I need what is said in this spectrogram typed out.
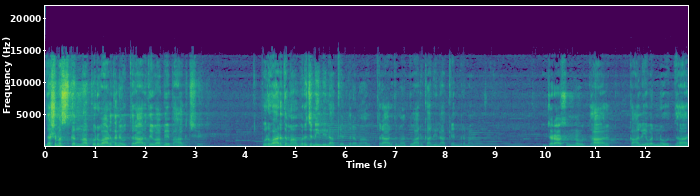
દશમ સ્કંદમાં પૂર્વાર્ધ અને ઉત્તરાર્ધ એવા બે ભાગ છે. પૂર્વાર્ધમાં વ્રજની લીલા કેન્દ્રમાં, ઉત્તરાર્ધમાં દ્વારકા લીલા કેન્દ્રમાં. જરાસનનો ઉદ્ધાર, કાલિયવનનો ઉદ્ધાર,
